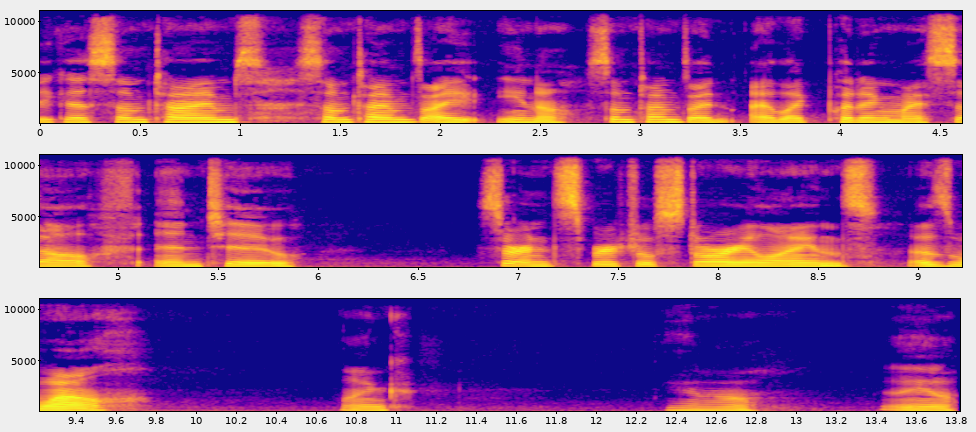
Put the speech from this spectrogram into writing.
because sometimes sometimes I you know sometimes I I like putting myself into certain spiritual storylines as well. Like you know you know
